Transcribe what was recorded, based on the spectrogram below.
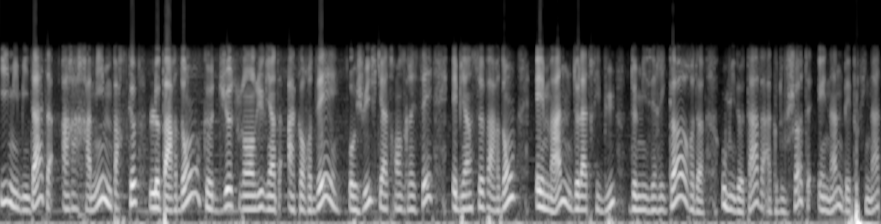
imimidat arachamim parce que le pardon que Dieu sous-entendu vient accorder au juif qui a transgressé, eh bien ce pardon émane de l'attribut de miséricorde. Ou midotav akdushot et Beprinat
